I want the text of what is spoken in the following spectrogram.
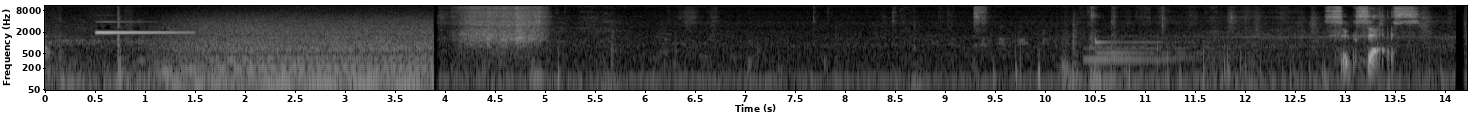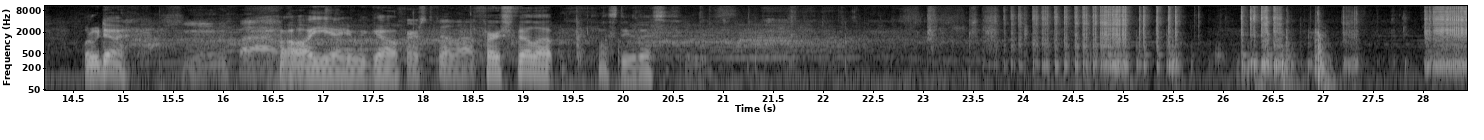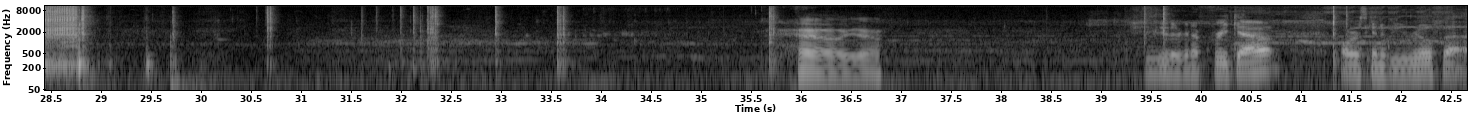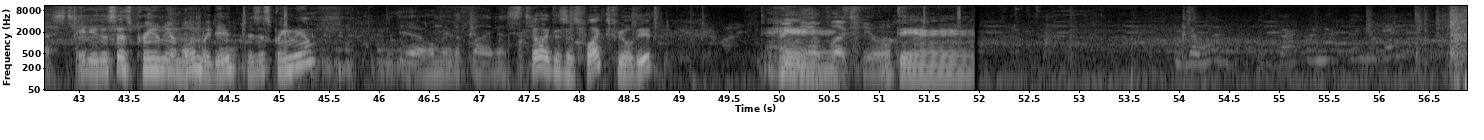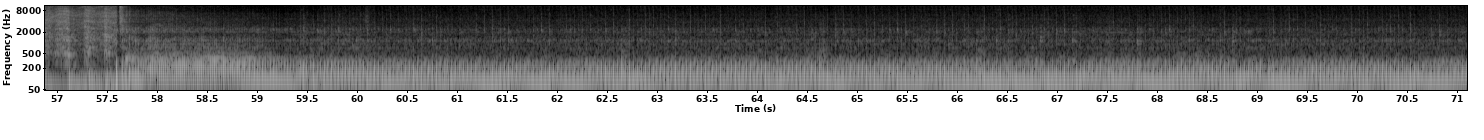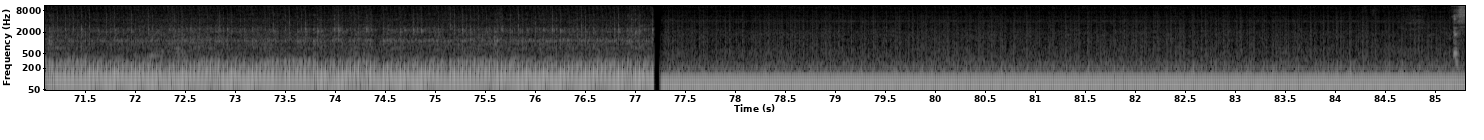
E85. Success. What are we doing? E85. Oh yeah, here we go. First fill up. First fill up. Let's do this. Hell yeah. She's either gonna freak out or it's gonna be real fast. Hey dude, this says premium only, dude. Is this premium? Yeah, only the finest. I feel like this is flex fuel, dude. Premium flex fuel. Dang.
